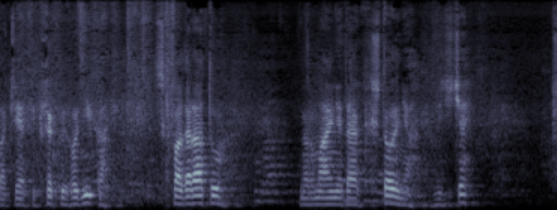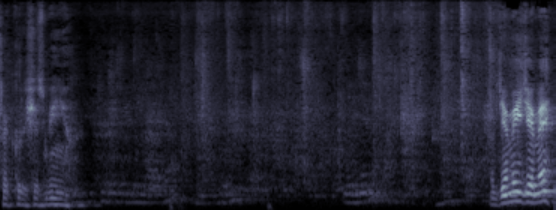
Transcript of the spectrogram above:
Patrzcie jaki przekrój chodnika. Z kwadratu normalnie tak jak sztolnia. Widzicie? Przekrój się zmienił. Gdzie my idziemy?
